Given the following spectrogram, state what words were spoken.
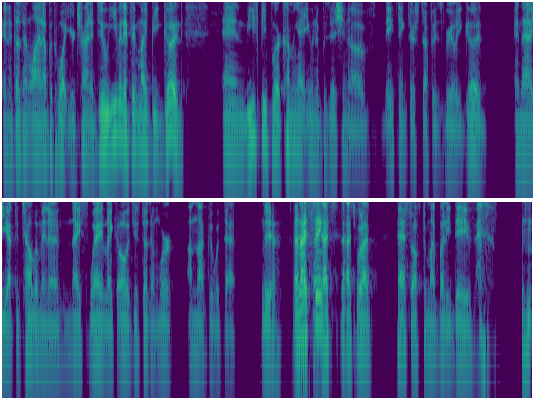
and it doesn't line up with what you're trying to do, even if it might be good. And these people are coming at you in a position of they think their stuff is really good, and then you have to tell them in a nice way, like, "Oh, it just doesn't work. I'm not good with that." Yeah, and That's- I think that's that's what I pass off to my buddy Dave.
